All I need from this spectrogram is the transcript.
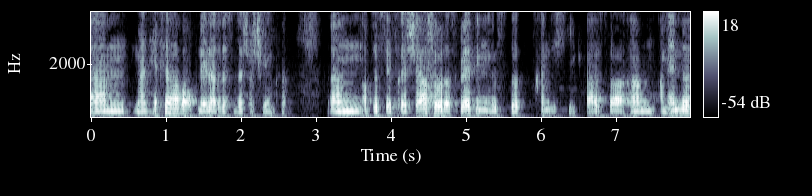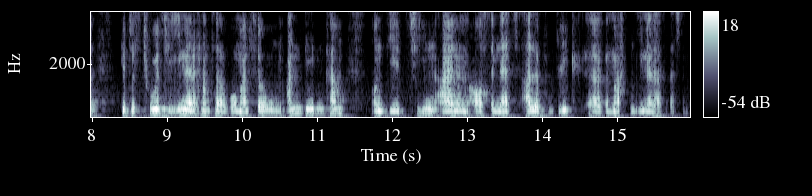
Ähm, man hätte aber auch Mailadressen recherchieren können. Ähm, ob das jetzt Recherche oder Scraping ist, da trennen sich die Geister. Ähm, am Ende gibt es Tools wie E-Mail Hunter, wo man Firmen angeben kann und die ziehen einem aus dem Netz alle publik äh, gemachten E-Mail-Adressen.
